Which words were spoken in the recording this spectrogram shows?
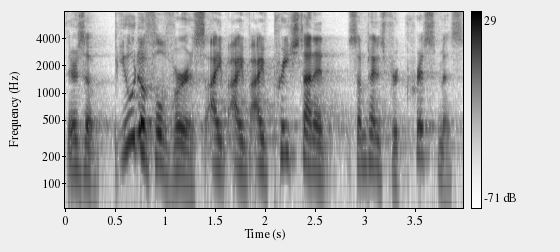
There's a beautiful verse. I, have I've preached on it sometimes for Christmas.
